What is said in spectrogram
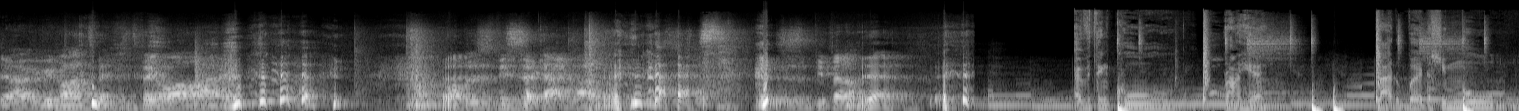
just, yeah, I hope we win one. It's been, it's been a while. Well, this is, this is okay, but this is, just, this is a bit better. Yeah. Everything cool round here. Like the way that she move.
